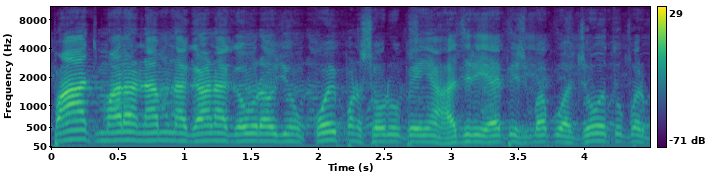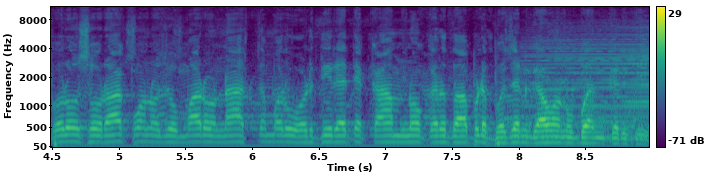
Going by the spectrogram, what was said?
પાંચ મારા નામના ગાણા ગૌરવજી, હું કોઈ પણ સ્વરૂપે અહીંયા હાજરી આપીશ. બાપુ જોત ઉપર ભરોસો રાખવાનો, જો મારો નાશ તમારું અડધી રાતે કામ ન કરે તો આપણે ભજન ગાવાનું બંધ કરી દઈએ.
